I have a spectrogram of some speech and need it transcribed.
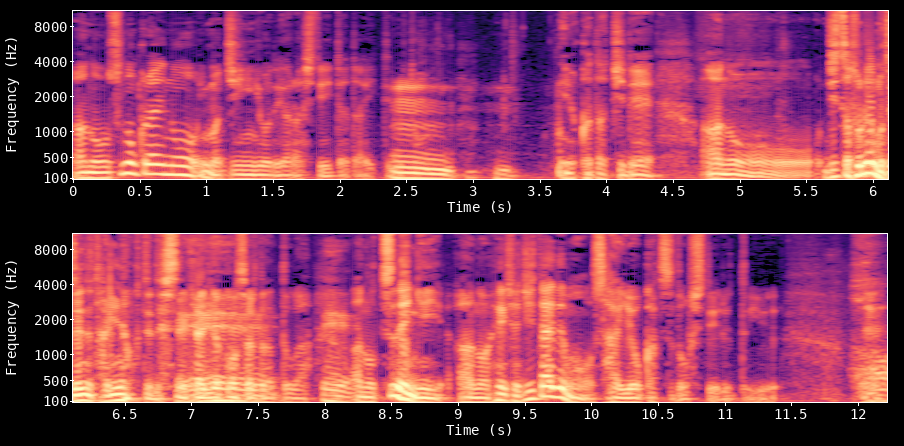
あの、そのくらいの今人用でやらせていただいていると。うん。いう形で、あの、実はそれでも全然足りなくてですね、ええキャリアコンサルタントが、ええあの、常に、あの、弊社自体でも採用活動しているという、え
